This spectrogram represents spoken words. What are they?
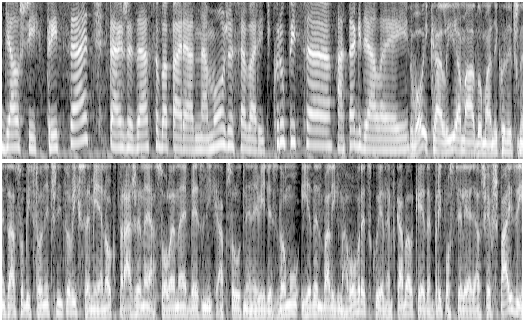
ďalších 30, takže zásoba parádna môže sa variť krupica a tak tak ďalej. Dvojka Lia má doma nekonečné zásoby slnečnicových semienok, pražené a solené, bez nich absolútne nevíde z domu. Jeden balík má vo vrecku, jeden v kabelke, jeden pri posteli a ďalšie v špajzi.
